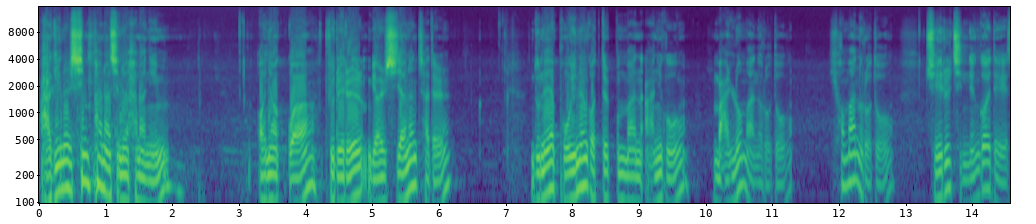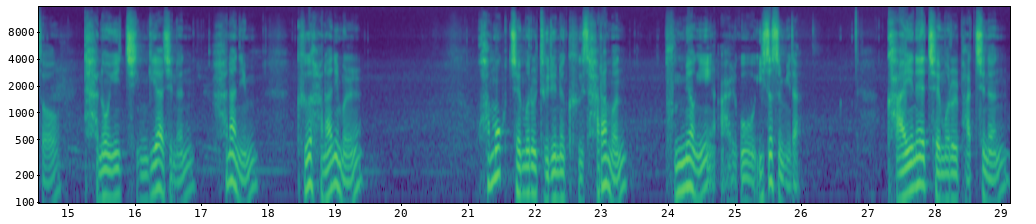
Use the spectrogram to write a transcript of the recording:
악인을 심판하시는 하나님, 언약과 규례를 멸시하는 자들, 눈에 보이는 것들뿐만 아니고 말로만으로도 혀만으로도 죄를 짓는 것에 대해서 단호히 징계하시는 하나님, 그 하나님을 화목 제물을 드리는 그 사람은 분명히 알고 있었습니다. 가인의 제물을 바치는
